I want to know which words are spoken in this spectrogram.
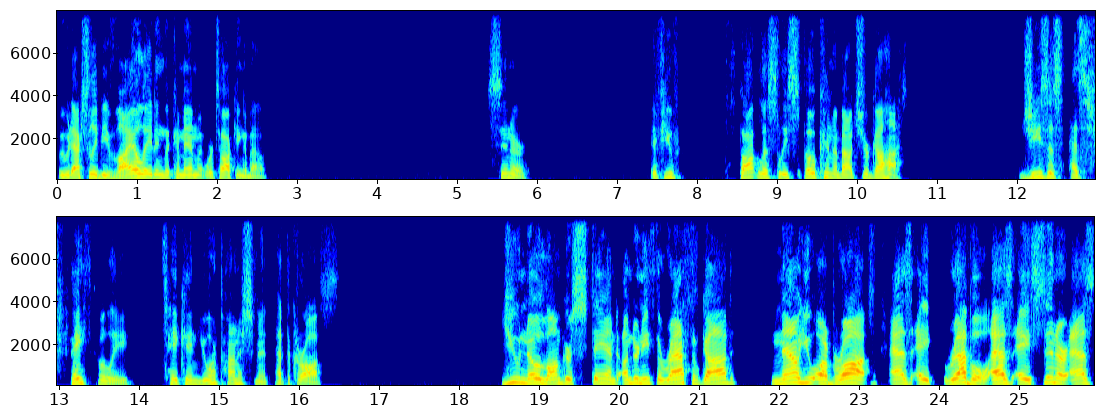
We would actually be violating the commandment we're talking about. Sinner, if you've thoughtlessly spoken about your God, Jesus has faithfully taken your punishment at the cross. You no longer stand underneath the wrath of God. Now you are brought as a rebel, as a sinner, as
